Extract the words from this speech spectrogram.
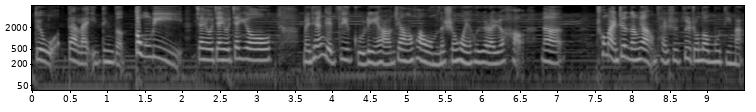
对我带来一定的动力，加油加油加油！每天给自己鼓励啊，这样的话我们的生活也会越来越好。那充满正能量才是最终的目的嘛。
